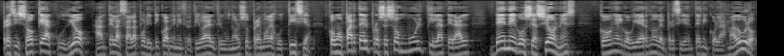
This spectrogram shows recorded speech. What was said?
precisó que acudió ante la sala político-administrativa del Tribunal Supremo de Justicia como parte del proceso multilateral de negociaciones con el gobierno del presidente Nicolás Maduro.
